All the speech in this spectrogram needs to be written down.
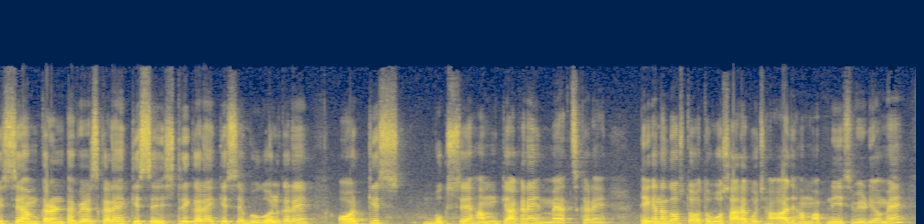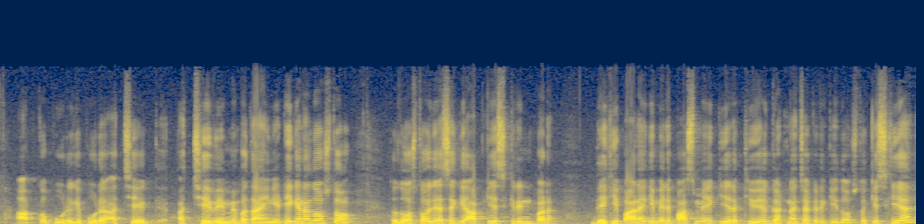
किससे हम करंट अफेयर्स करें, किससे हिस्ट्री करें, किससे भूगोल करें और किस बुक से हम क्या करें मैथ्स करें। ठीक है ना दोस्तों? तो वो सारा कुछ आज हम अपनी इस वीडियो में आपको पूरे के पूरे अच्छे अच्छे वे में बताएँगे। ठीक है ना दोस्तों? तो दोस्तों, जैसे कि आपकी स्क्रीन पर देख ही पा रहे हैं कि मेरे पास में एक ये रखी हुई है घटना चक्र की। दोस्तों, किसकी है?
